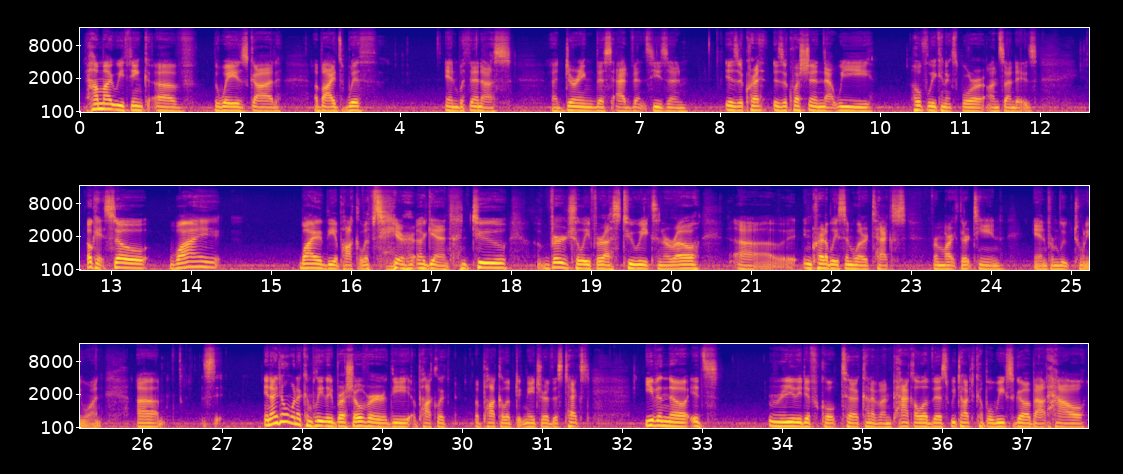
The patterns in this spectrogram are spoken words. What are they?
how might we think of the ways God abides with and within us uh, during this Advent season is a, cre- is a question that we hopefully can explore on Sundays. Okay, so why why the apocalypse here again? two virtually for us two weeks in a row. Uh, incredibly similar texts from Mark 13 and from Luke 21. Uh, and I don't want to completely brush over the apocalyptic, apocalyptic nature of this text, even though it's really difficult to kind of unpack all of this. We talked a couple weeks ago about how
